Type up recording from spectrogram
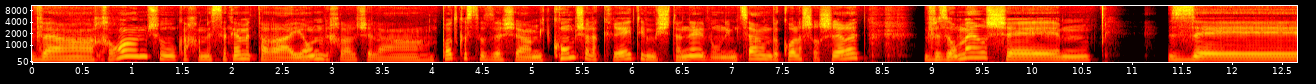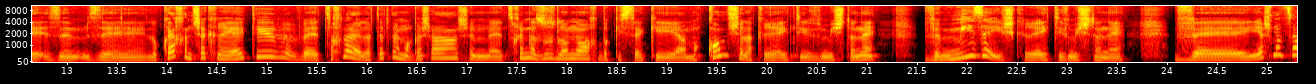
והאחרון שהוא ככה מסכם את הרעיון בכלל של הפודקאסט הזה שהמיקום של הקריאייטיב משתנה והוא נמצא בכל השרשרת וזה אומר שזה זה, זה לוקח אנשי קריאייטיב וצריך לתת להם הרגשה שהם צריכים לזוז לא נוח בכיסא כי המקום של הקריאייטיב משתנה ומי זה איש קריאייטיב משתנה ויש מצב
